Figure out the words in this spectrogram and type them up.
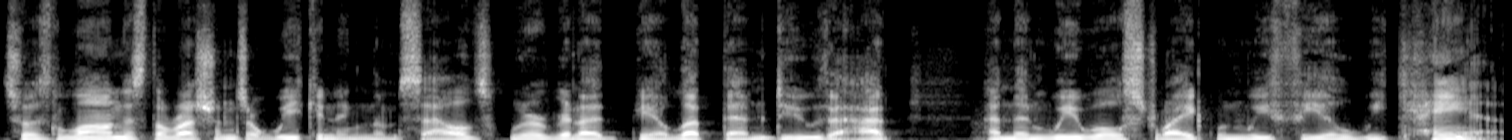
So as long as the Russians are weakening themselves, we're going to you know, let them do that. And then we will strike when we feel we can.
